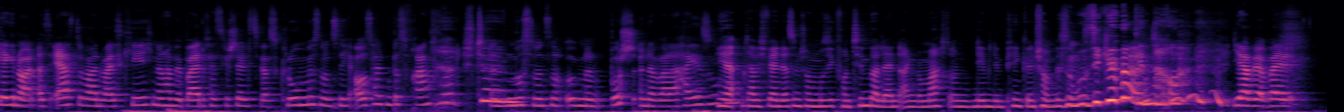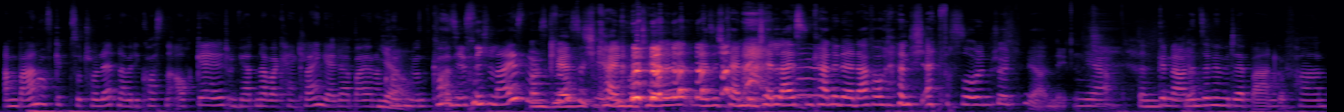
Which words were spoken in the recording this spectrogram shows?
ja genau, als erste war in Weißkirchen, dann haben wir beide festgestellt, dass wir aufs Klo müssen und uns nicht aushalten bis Frankfurt. Dann Stimmt. mussten wir uns noch irgendeinen Busch in der Walachei suchen. Ja, da habe ich währenddessen schon Musik von Timbaland angemacht und neben dem Pinkeln schon ein bisschen Musik gehört. Genau. Ja, weil am Bahnhof gibt es so Toiletten, aber die kosten auch Geld und wir hatten aber kein Kleingeld dabei und dann Ja. konnten wir uns quasi jetzt nicht leisten, Und wer sich, gehen. kein Hotel, wer sich kein Hotel leisten kann, der darf auch dann nicht einfach so einen schönen. Ja, nee. Ja, Dann, genau. Ja. dann sind wir mit der Bahn gefahren.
